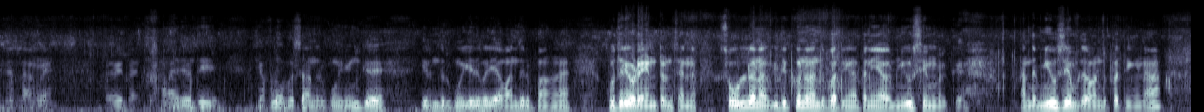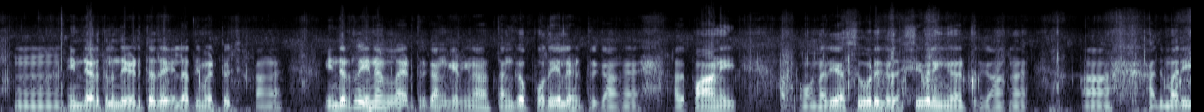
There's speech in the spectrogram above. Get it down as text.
இது எல்லாமே ஆனால் இது வந்து எவ்வளோ பெருசாக இருந்திருக்கும் எங்கே இருந்திருக்கும் எது வழியாக வந்திருப்பாங்க குதிரையோட என்ட்ரன்ஸ் என்ன? ஸோ உள்ள நான் இதுக்குன்னு வந்து பார்த்திங்கன்னா தனியாக ஒரு மியூசியம் இருக்குது அந்த மியூசியத்தில் வந்து பார்த்திங்கன்னா இந்த இடத்துலேருந்து எடுத்ததை எல்லாத்தையுமே எடுத்து வச்சுருக்காங்க. இந்த இடத்துல என்னென்னலாம் எடுத்திருக்காங்க கேட்டிங்கன்னா தங்க புதையல் எடுத்திருக்காங்க. அது பானை அப்புறம் நிறையா சுவடுகள் சிவலிங்கம் எடுத்திருக்காங்க. அது மாதிரி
